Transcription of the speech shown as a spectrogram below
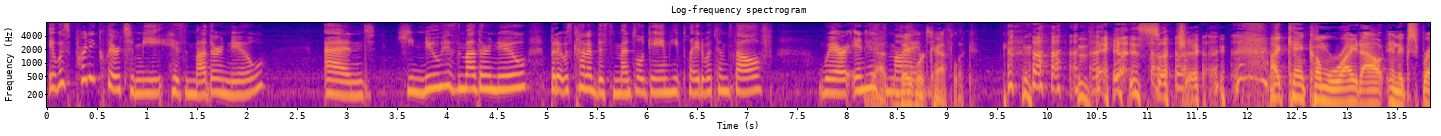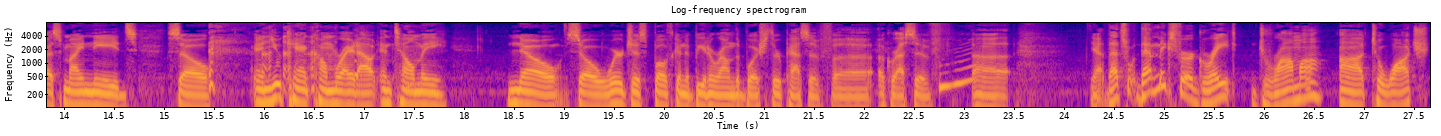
it was pretty clear to me his mother knew. And he knew his mother knew. But it was kind of this mental game he played with himself where in his yeah, mind. they were Catholic. that is such a. I can't come right out and express my needs. So, and you can't come right out and tell me no. So we're just both going to beat around the bush through passive uh, aggressive. Mm-hmm. Uh, yeah, that's that makes for a great drama uh, to watch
